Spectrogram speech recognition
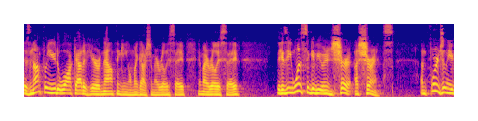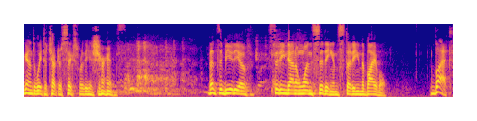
is not for you to walk out of here now thinking, "Oh my gosh, am I really saved? Am I really saved?" Because he wants to give you assurance. Unfortunately, you're going to have to wait till chapter 6 for the assurance. That's the beauty of sitting down in one sitting and studying the Bible. But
